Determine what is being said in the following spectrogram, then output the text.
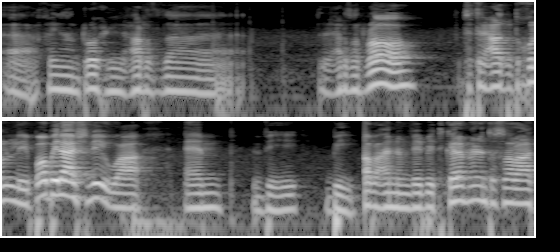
آه خلينا نروح للعرض آه العرض ال Raw. افتتح العرض بدخول لي بوبي لاشلي و ام في بي. طبعا ام في بي تكلم عن انتصارات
